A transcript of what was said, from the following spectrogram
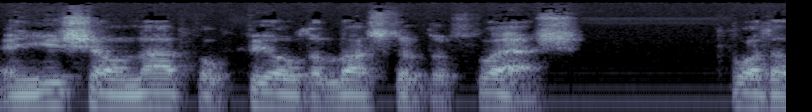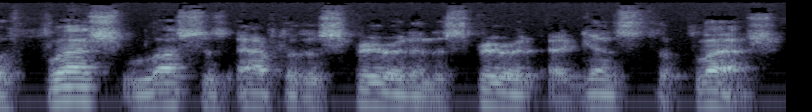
and you shall not fulfill the lust of the flesh. For the flesh lusts after the Spirit, and the Spirit against the flesh.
